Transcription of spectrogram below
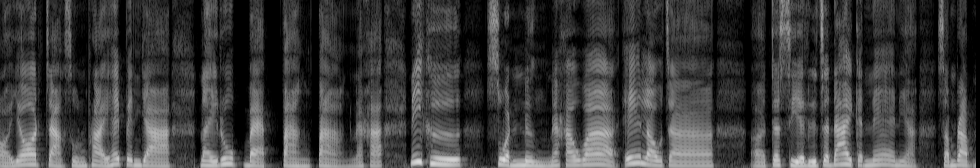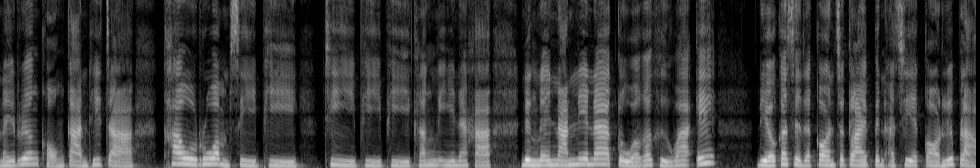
ต่อยอดจากสูนไพรให้เป็นยาในรูปแบบต่างๆนะคะ นี่คือส่วนหนึ่งนะคะว่าเอ๊เราจะ จะเสียหรือจะได้กันแน่เนี่ยสำหรับในเรื่องของการที่จะเข้าร่วม CPTPP ครั้งนี้นะคะ หนึ่งในนั้นเนี่ยน่ากลัวก็คือว่า เอ๊ะเดี๋ยวเกษตรกรจะกลายเป็นอาชญากรหรือเปล่า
